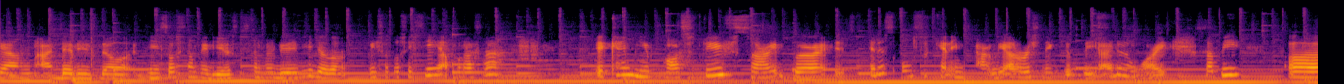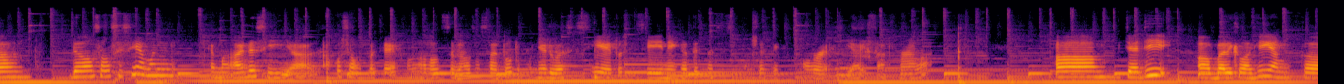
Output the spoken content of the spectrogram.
yang ada di di sosial media. Sosial media ini dalam di satu sisi aku rasa it can be a positive side but it, it is also can impact the others negatively. I don't know why. Tapi uh, dalam satu sisi emang emang ada sih ya. Aku selalu percaya kalau segala sesuatu tuh punya dua sisi yaitu sisi negatif dan sisi positif. Or ya that lah. Um, jadi uh, balik lagi yang ke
